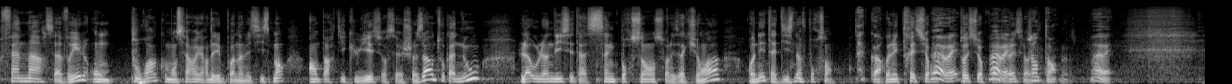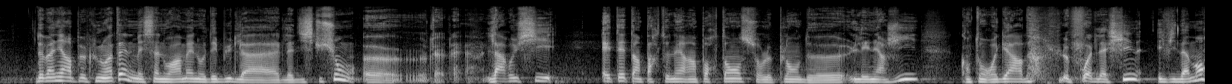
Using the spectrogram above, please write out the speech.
fin mars, avril, on pourra commencer à regarder les points d'investissement, en particulier sur ces choses-là. En tout cas, nous, là où l'indice est à 5% sur les actions A, on est à 19%. D'accord. On est très, sur... très surpris. J'entends. De manière un peu plus lointaine, mais ça nous ramène au début de la, discussion, euh, la Russie était un partenaire important sur le plan de l'énergie quand on regarde le poids de la Chine, évidemment,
